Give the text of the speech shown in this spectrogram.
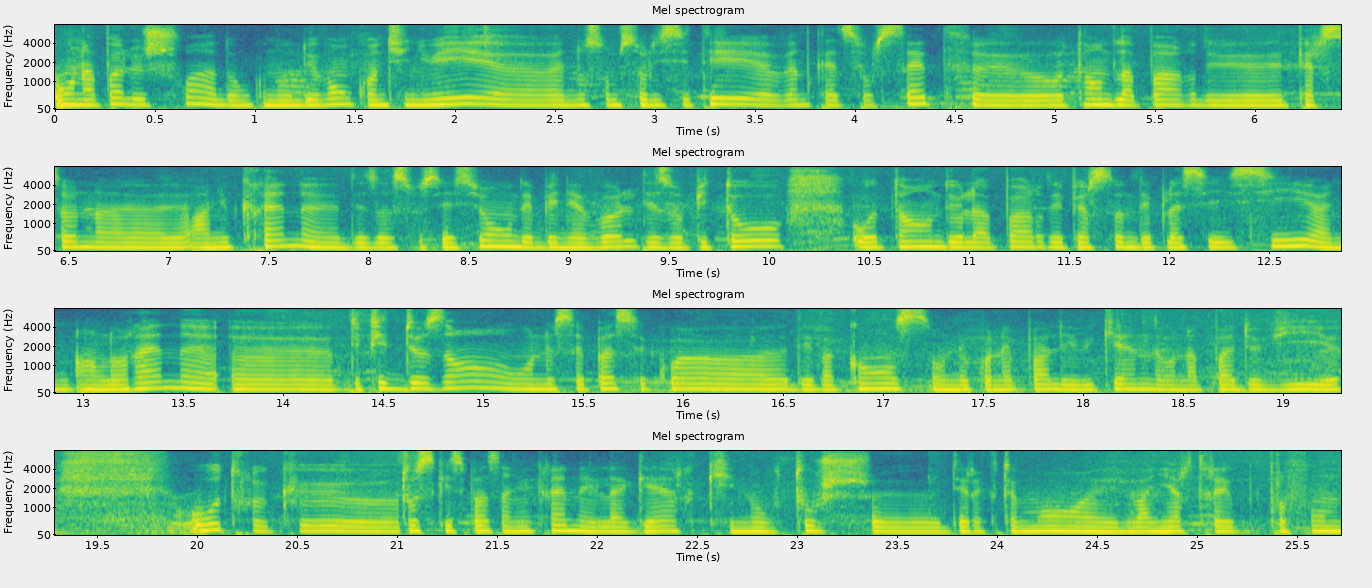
On n'a pas le choix, donc nous devons continuer euh, nous sommes sollicités 24 euh, sur 7, euh, autant de la part de personnes en Ukraine, des associations, des bénévoles, des hôpitaux, autant de la part des personnes déplacées ici, en, Lorraine. depuis deux ans, on ne sait pas c'est quoi des vacances, on ne connaît pas les week-ends, on n'a pas de vie autre que tout ce qui se passe en Ukraine et la guerre qui nous touche directement et de manière très profonde.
